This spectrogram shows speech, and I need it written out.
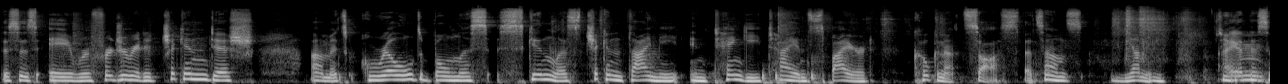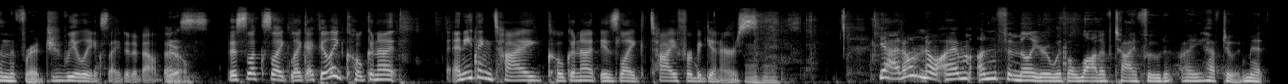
This is a refrigerated chicken dish. Um, it's grilled, boneless, skinless chicken thigh meat in tangy Thai inspired coconut sauce. That sounds yummy. So you I get this in the fridge. Really excited about this. This looks like like I feel like coconut anything Thai coconut is like Thai for beginners. Mm-hmm. Yeah, I don't know. I'm unfamiliar with a lot of Thai food, I have to admit.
